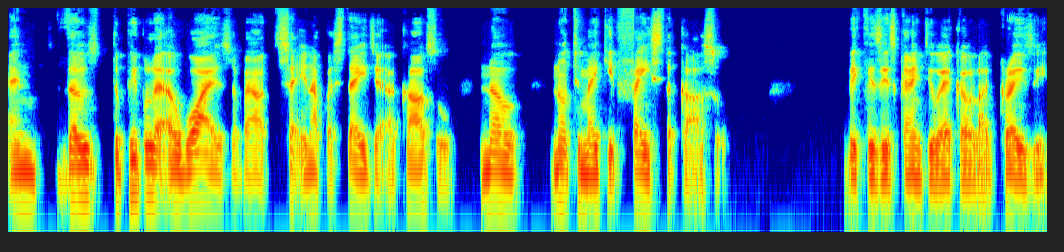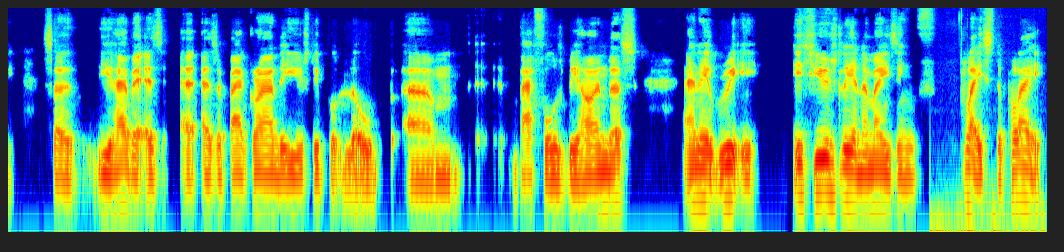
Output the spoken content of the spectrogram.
And those the people that are wise about setting up a stage at a castle know not to make it face the castle because it's going to echo like crazy. So you have it as as a background. They usually put little um, baffles behind us, and it really it's usually an amazing place to play.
